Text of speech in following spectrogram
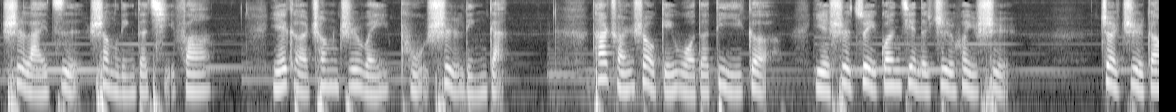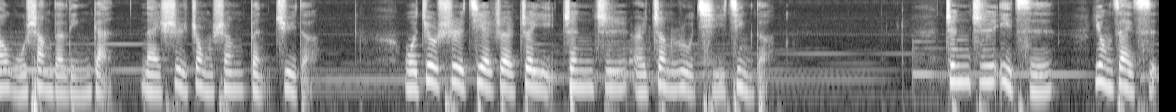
是来自圣灵的启发，也可称之为普世灵感。他传授给我的第一个。也是最关键的智慧是，这至高无上的灵感乃是众生本具的。我就是借着这一真知而正入其境的。真知一词用在此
